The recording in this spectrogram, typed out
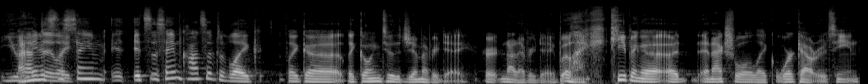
You have I mean, it's like the same. It, it's the same concept of like like uh like going to the gym every day, or not every day, but like keeping a, a an actual like workout routine.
